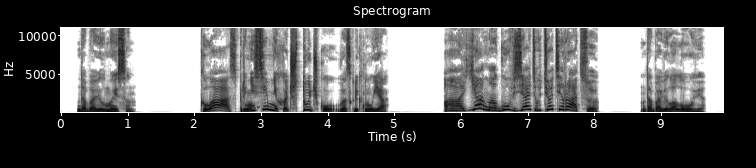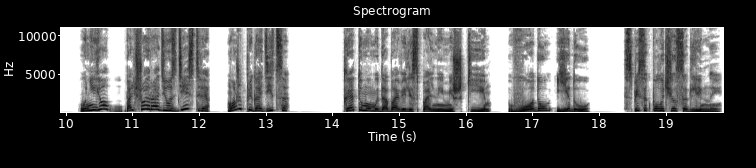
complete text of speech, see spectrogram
— добавил Мейсон. «Класс! Принеси мне хоть штучку!» — воскликнул я. «А я могу взять у тети рацию», — добавила Лоуви. «У нее большой радиус действия, может пригодиться». К этому мы добавили спальные мешки, воду, еду. Список получился длинный.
